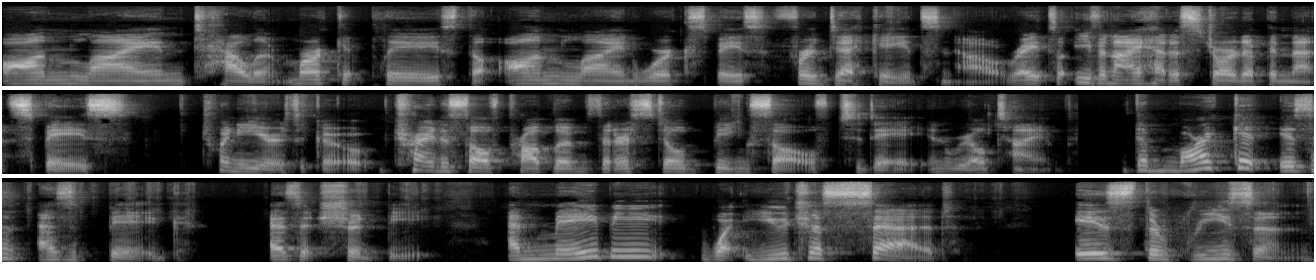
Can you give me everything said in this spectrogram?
online talent marketplace, the online workspace for decades now, right? So even I had a startup in that space 20 years ago, trying to solve problems that are still being solved today in real time. The market isn't as big as it should be. And maybe what you just said is the reason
